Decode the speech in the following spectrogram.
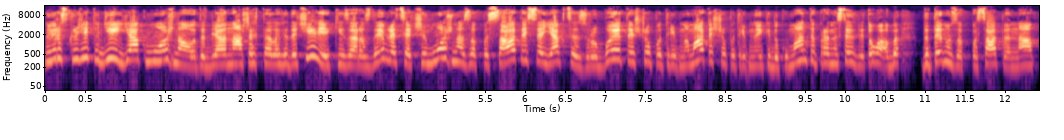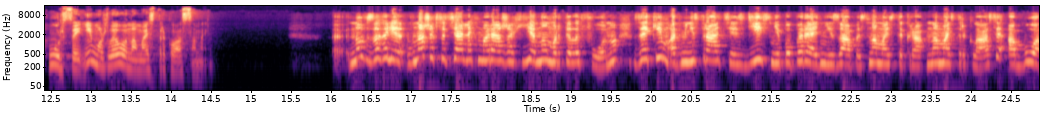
Ну і розкажіть тоді, як можна, от для наших телеглядачів, які зараз дивляться, чи можна записатися, як це зробити, що потрібно мати, що потрібно, які документи принести для того, аби дитину записати на курси і, можливо, на майстер-клас самий. Е, Ну, взагалі, в наших соціальних мережах є номер телефону, за яким адміністрація здійснює попередній запис на на майстер-класи або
